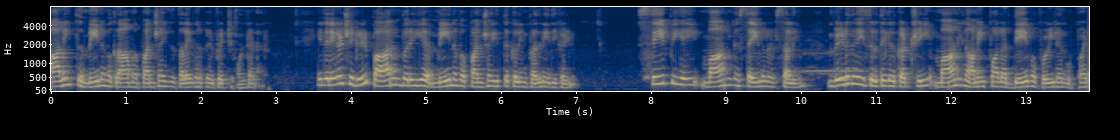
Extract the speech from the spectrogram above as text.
அனைத்து மீனவ கிராம பஞ்சாயத்து தலைவர்கள் பெற்றுக்கொண்டனர் இந்த நிகழ்ச்சியில் பாரம்பரிய மீனவ பஞ்சாயத்துக்களின் பிரதிநிதிகள் சிபிஐ மாநில செயலாளர் சலீம் விடுதலை சிறுத்தைகள் கட்சி மாநில அமைப்பாளர் தேவ பொழிலன் உட்பட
